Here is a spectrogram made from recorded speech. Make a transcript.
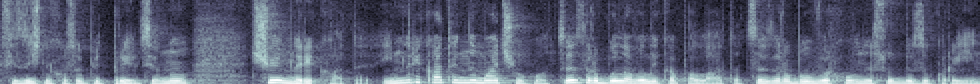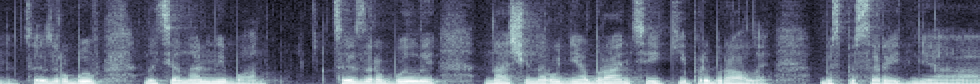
фізичних особ-підприємців. Ну, що їм нарікати? Їм нарікати нема чого. Це зробила Велика Палата, це зробив Верховний суд без України, це зробив Національний банк. Це зробили наші народні обранці, які прибрали безпосередньо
